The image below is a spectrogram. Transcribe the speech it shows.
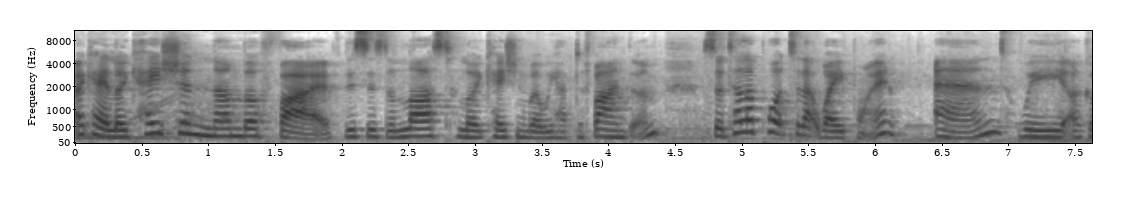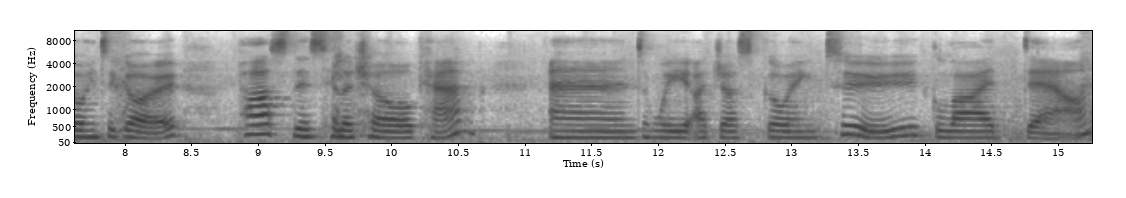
Okay, location number five. This is the last location where we have to find them. So teleport to that waypoint and we are going to go past this Hilichurl camp and we are just going to glide down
